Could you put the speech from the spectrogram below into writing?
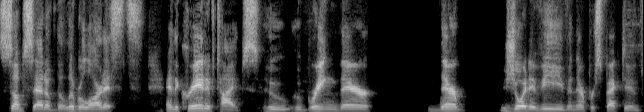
subset of the liberal artists and the creative types who who bring their their joie de vivre and their perspective.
